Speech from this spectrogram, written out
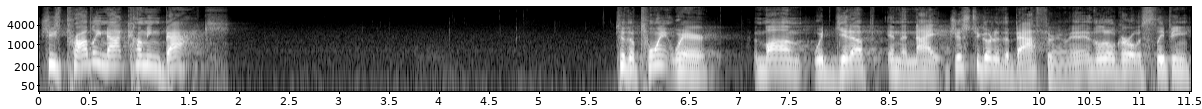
she's probably not coming back. To the point where mom would get up in the night just to go to the bathroom, and the little girl was sleeping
